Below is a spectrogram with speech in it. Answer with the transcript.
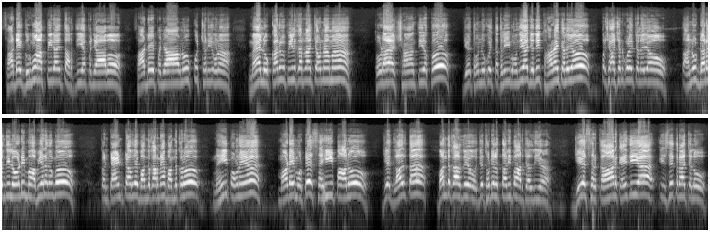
ਸਾਡੇ ਗੁਰੂਆਂ ਪੀਰਾਂ ਦੀ ਧਰਤੀ ਹੈ ਪੰਜਾਬ। ਸਾਡੇ ਪੰਜਾਬ ਨੂੰ ਕੁਛ ਨਹੀਂ ਹੋਣਾ। ਮੈਂ ਲੋਕਾਂ ਨੂੰ ਅਪੀਲ ਕਰਨਾ ਚਾਹੁੰਦਾ ਵਾਂ ਥੋੜਾ ਜਿਹਾ ਸ਼ਾਂਤੀ ਰੱਖੋ। ਜੇ ਤੁਹਾਨੂੰ ਕੋਈ ਤਕਲੀਫ ਆਉਂਦੀ ਆ, ਜਦੀ ਥਾਣੇ ਚਲੇ ਜਾਓ, ਪ੍ਰਸ਼ਾਸਨ ਕੋਲੇ ਚਲੇ ਜਾਓ। ਤੁਹਾਨੂੰ ਡਰਨ ਦੀ ਲੋੜ ਨਹੀਂ, ਮਾਫੀਆ ਨਾ ਮੰਗੋ। ਕੰਟੈਂਟ ਆਪਦੇ ਬੰਦ ਕਰਨੇ ਆ, ਬੰਦ ਕਰੋ। ਨਹੀਂ ਪਾਉਣੇ ਆ, ਮਾੜੇ ਮੋਟੇ ਸਹੀ ਪਾ ਲਓ। ਜੇ ਗਲਤ ਆ, ਬੰਦ ਕਰ ਦਿਓ, ਜੇ ਤੁਹਾਡੇ ਲੱਤਾਂ ਦੀ ਭਾਰ ਚੱਲਦੀਆਂ। ਜੇ ਸਰਕਾਰ ਕਹਿੰਦੀ ਆ, ਇਸੇ ਤਰ੍ਹਾਂ ਚਲੋ।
